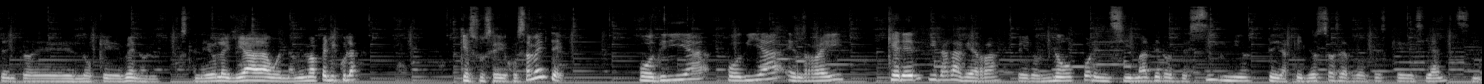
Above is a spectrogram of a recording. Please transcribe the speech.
dentro de lo que, bueno, los que han leído la Iliada o en la misma película, que sucedió justamente. Podría, podía el rey querer ir a la guerra, pero no por encima de los designios de aquellos sacerdotes que decían si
